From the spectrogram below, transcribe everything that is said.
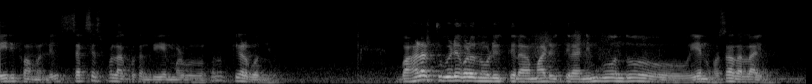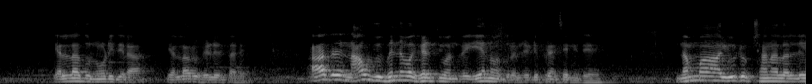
ಡೈರಿ ಫಾರ್ಮಲ್ಲಿ ಸಕ್ಸಸ್ಫುಲ್ ಆಗ್ಬೇಕಂದ್ರೆ ಏನು ಮಾಡ್ಬೋದು ಅಂತ ಕೇಳ್ಬೋದು ನೀವು. ಬಹಳಷ್ಟು ವಿಡಿಯೋಗಳು ನೋಡಿರ್ತೀರಾ, ಮಾಡಿರ್ತೀರಾ, ನಿಮಗೂ ಒಂದು ಏನು ಹೊಸದಲ್ಲ ಇದು. ಎಲ್ಲದು ನೋಡಿದ್ದೀರಾ? ಎಲ್ಲರೂ ಹೇಳಿರ್ತಾರೆ. ಆದರೆ ನಾವು ವಿಭಿನ್ನವಾಗಿ ಹೇಳ್ತೀವಿ ಅಂದರೆ ಏನು ಅದರಲ್ಲಿ ಡಿಫ್ರೆನ್ಸ್ ಏನಿದೆ? ನಮ್ಮ ಯೂಟ್ಯೂಬ್ ಚಾನಲಲ್ಲಿ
